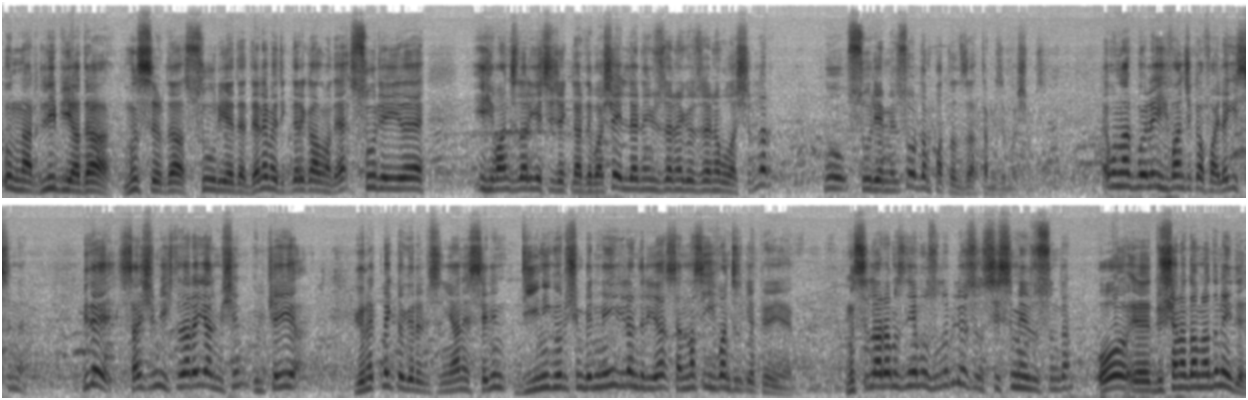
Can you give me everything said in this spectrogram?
Bunlar Libya'da, Mısır'da, Suriye'de denemedikleri kalmadı. E, Suriye'de ihvancıları geçeceklerdi başa. Ellerine, yüzlerine, gözlerine bulaştırdılar. Bu Suriye mevzusu oradan patladı zaten bizim başımıza. E bunlar böyle ihvancı kafayla gitsinler. Bir de sen şimdi iktidara gelmişsin. Ülkeyi yönetmekle görevlisin. Yani senin dini görüşün beni ne ilgilendirir ya? Sen nasıl ihvancılık yapıyorsun yani? Mısır'la aramız niye bozuldu biliyorsun Sisi mevzusundan. O e, düşen adamın adı neydi?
